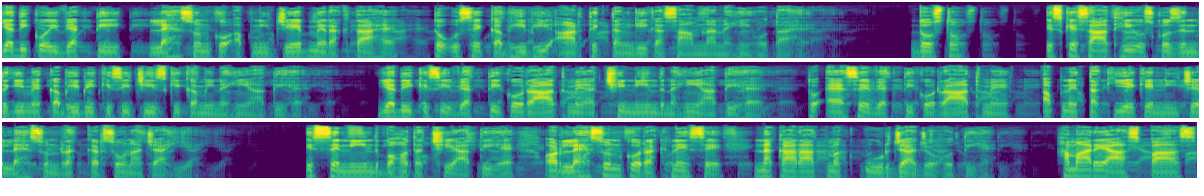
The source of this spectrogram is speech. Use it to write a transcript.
यदि कोई व्यक्ति लहसुन को अपनी जेब में रखता है तो उसे कभी भी आर्थिक तंगी का सामना नहीं होता है। दोस्तों, इसके साथ ही उसको ज़िंदगी में कभी भी किसी चीज़ की कमी नहीं आती है। यदि किसी व्यक्ति को रात में अच्छी नींद नहीं आती है तो ऐसे व्यक्ति को रात में अपने तकिए के नीचे लहसुन रखकर सोना चाहिए। इससे नींद बहुत अच्छी आती है और लहसुन को रखने से नकारात्मक ऊर्जा जो होती है। हमारे आसपास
